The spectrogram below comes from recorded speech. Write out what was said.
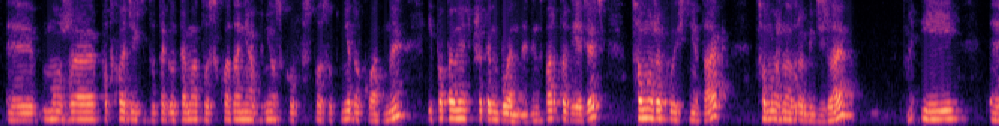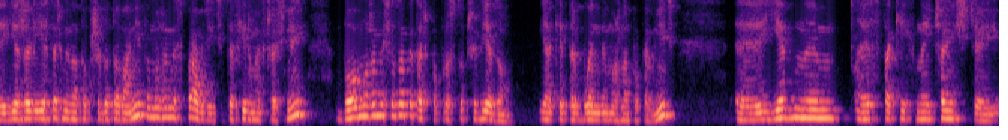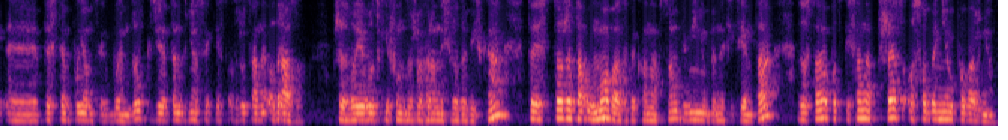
y, może podchodzić do tego tematu składania wniosków w sposób niedokładny i popełniać przy tym błędy, więc warto wiedzieć, co może pójść nie tak, co można zrobić źle i y, jeżeli jesteśmy na to przygotowani, to możemy sprawdzić te firmy wcześniej, bo możemy się zapytać po prostu, czy wiedzą, jakie te błędy można popełnić. Jednym z takich najczęściej y, występujących błędów, gdzie ten wniosek jest odrzucany od razu przez Wojewódzki Fundusz Ochrony Środowiska, to jest to, że ta umowa z wykonawcą w imieniu beneficjenta została podpisana przez osobę nieupoważnioną.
